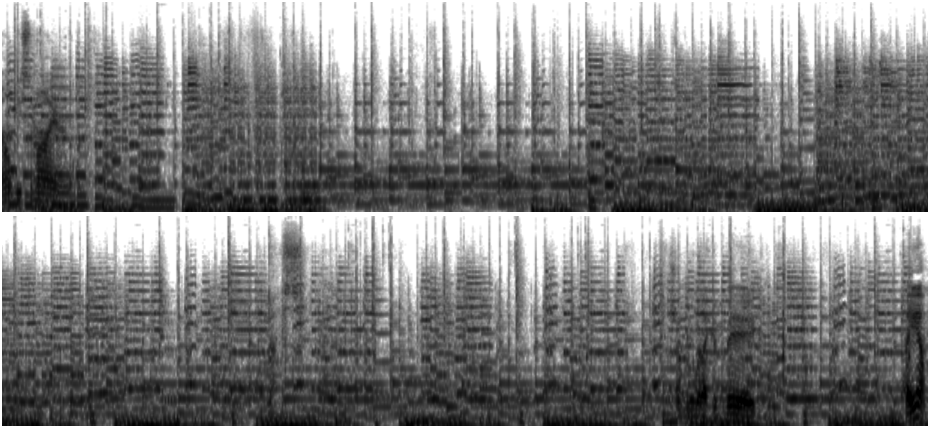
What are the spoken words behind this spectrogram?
Smelt me some iron. Nice. Show me what I could make. Bam!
